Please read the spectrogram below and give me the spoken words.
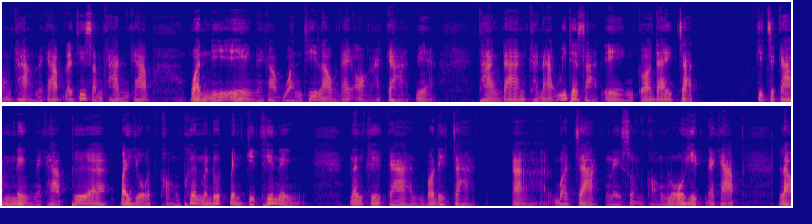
2 ข่าวนะครับ และที่สำคัญครับ วันนี้เองนะครับวันที่เราได้ออกอากาศเนี่ยทางด้านคณะวิทยาศาสตร์เองก็ได้จัดกิจกรรมหนึ่งนะครับ เพื่อประโยชน์ของเพื่อนมนุษย์เป็นกิจที่ 1 นั่นคือการบริจาค บริจาคในส่วนของโลหิตนะครับ เรา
